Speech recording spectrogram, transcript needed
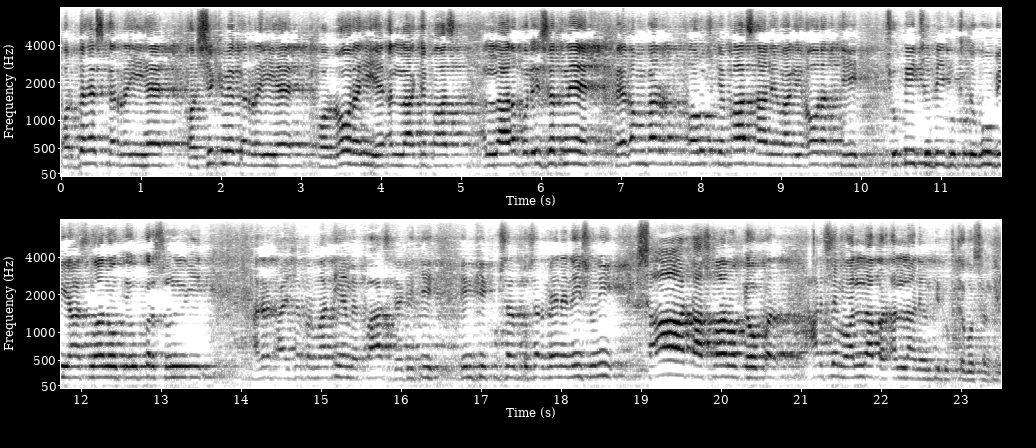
اور بحث کر رہی ہے اور شکوے کر رہی ہے اور رو رہی ہے اللہ کے پاس۔ اللہ رب العزت نے پیغمبر اور اس کے پاس آنے والی عورت کی چھپی چھپی گفتگو بھی آسمانوں کے اوپر سن لی۔ حضرت عائشہ فرماتی ہے میں پاس بیٹھی تھی، ان کی کسر کسر میں نے نہیں سنی۔ سات آسمانوں کے اوپر عرش معلہ پر اللہ نے ان کی گفتگو سن لی۔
